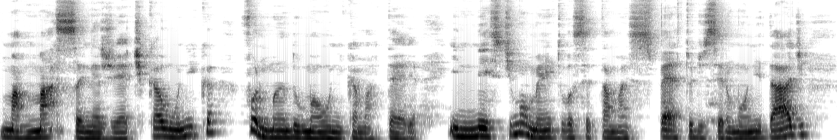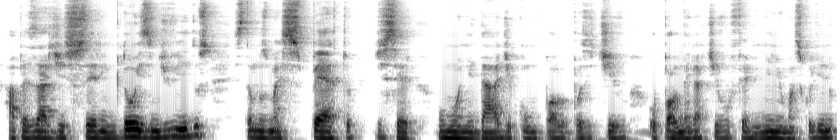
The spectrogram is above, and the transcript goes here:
uma massa energética única formando uma única matéria. E neste momento você está mais perto de ser uma unidade, apesar de serem dois indivíduos, estamos mais perto de ser uma unidade com um polo positivo, o polo negativo, o feminino e o masculino,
